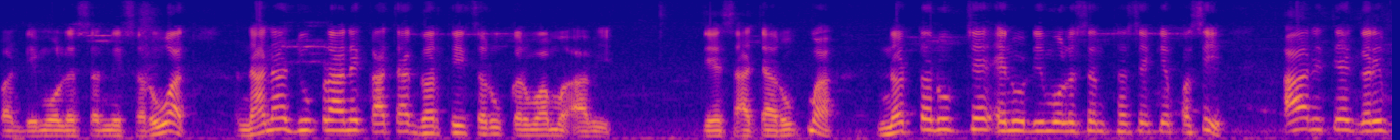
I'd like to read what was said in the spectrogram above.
પણ ડિમોલેશનની શરૂઆત નાના ઝૂંપડા અને કાચા ઘરથી શરૂ કરવામાં આવી. જે સાચા રૂપમાં નડતરરૂપ છે એનું ડિમોલેશન થશે કે પછી આ રીતે ગરીબ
